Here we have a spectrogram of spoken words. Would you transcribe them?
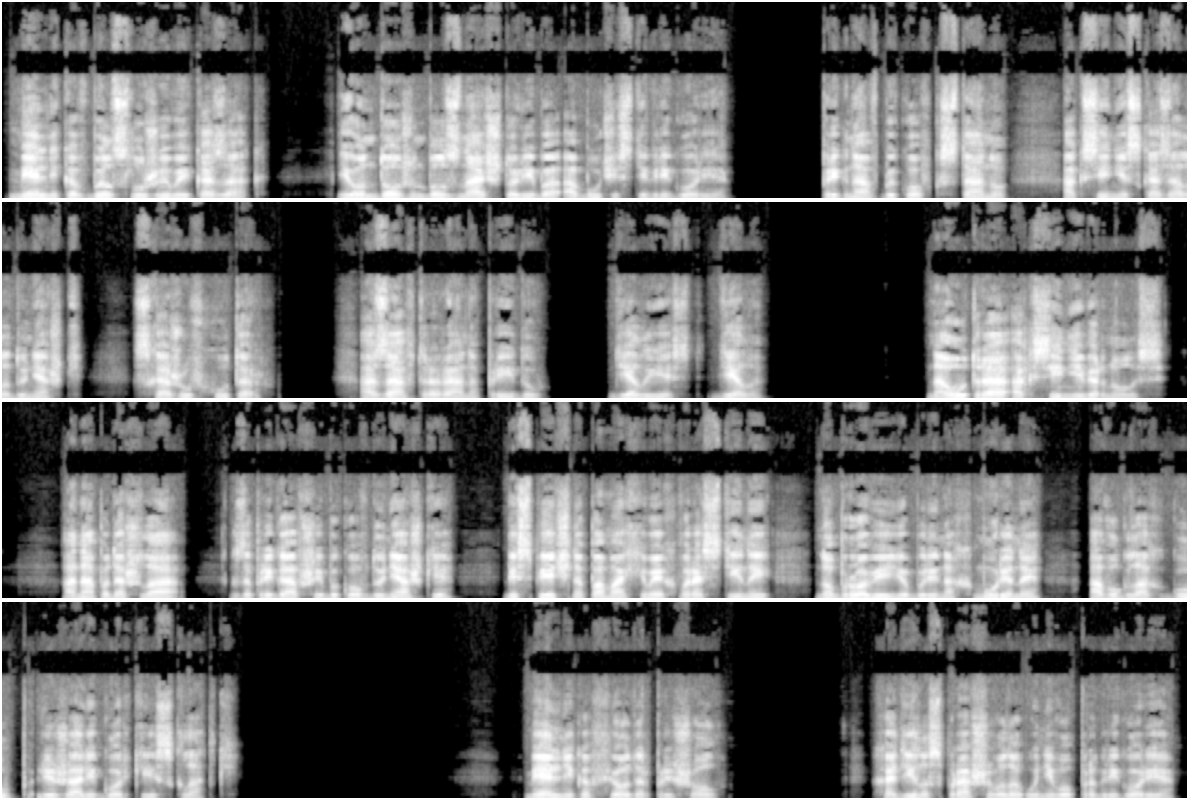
Мельников был служивый казак, и он должен был знать что-либо об участи Григория. Пригнав быков к стану, Аксинья сказала Дуняшке: схожу в хутор, а завтра рано приду. Дело есть, дело. На утро Аксинья вернулась. Она подошла к запрягавшей быков Дуняшке, беспечно помахивая хворостиной, но брови ее были нахмурены, а в углах губ лежали горькие складки. Мельников Федор пришел. Ходила, спрашивала у него про Григория.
